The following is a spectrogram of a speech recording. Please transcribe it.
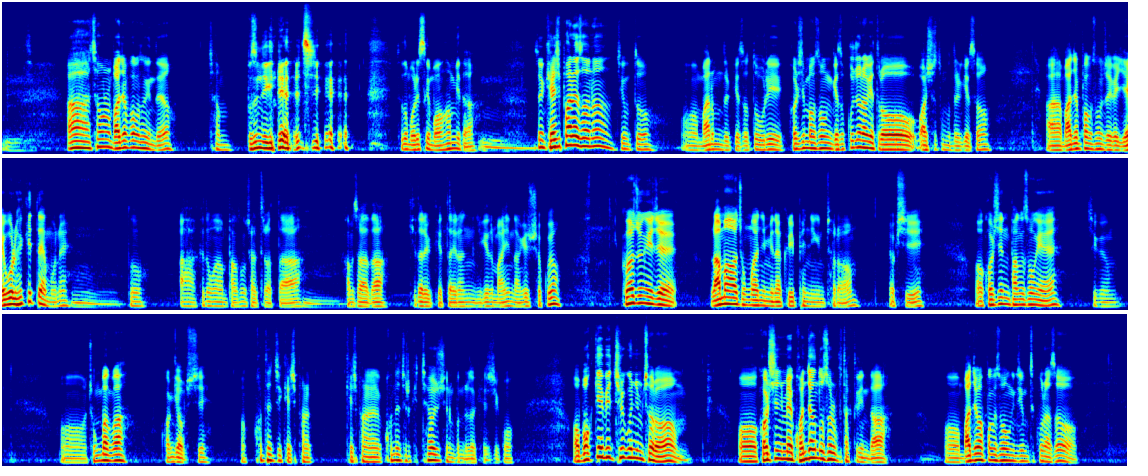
아, 저 오늘 마지막 방송인데요. 참 무슨 얘기를 해야 될지 저도 머릿속에 멍합니다. 음. 지금 게시판에서는 지금 또 어, 많은 분들께서 또 우리 걸신 방송 계속 꾸준하게 들어와 주셨던 분들께서 아 마지막 방송 저희가 예고를 했기 때문에 음. 또아 그동안 방송 잘 들었다 음. 감사하다 기다리겠다 이런 얘기들 많이 남겨주셨고요. 그 와중에 이제 라마 종마님이나 그리펜님처럼 역시 어, 걸신 방송에 지금 어, 종방과 관계없이 어, 콘텐츠 게시판을 게시판을 콘텐츠로 채워주시는 분들도 계시고 어, 먹개비 칠구님처럼 어, 걸신님의 권장 도서를 부탁드린다. 어, 마지막 방송 지금 듣고 나서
